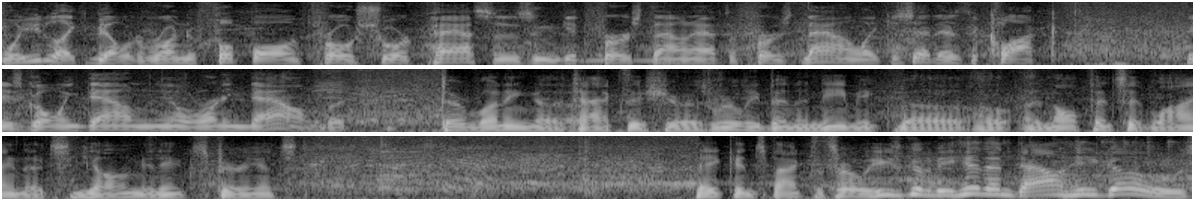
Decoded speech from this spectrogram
well, you'd like to be able to run the football and throw short passes and get first down after first down, like you said, as the clock is going down, you know, running down. But Their running attack this year has really been anemic. Uh, uh, an offensive line that's young and inexperienced. Aikens back to throw. He's going to be hit and down he goes.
